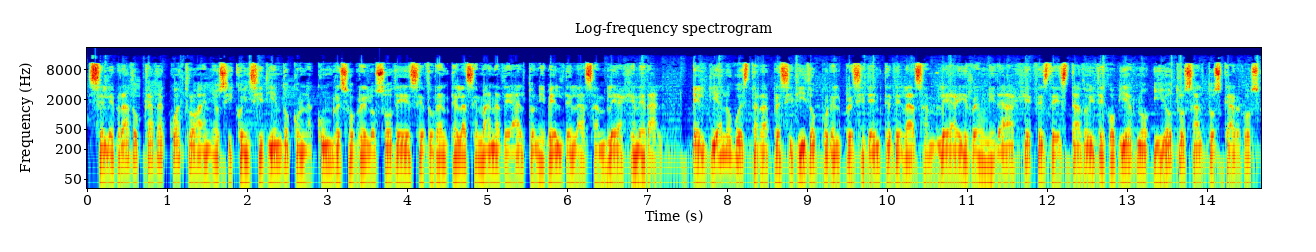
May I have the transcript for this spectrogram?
Celebrado cada cuatro años y coincidiendo con la cumbre sobre los ODS durante la semana de alto nivel de la Asamblea General, el diálogo estará presidido por el presidente de la Asamblea y reunirá a jefes de Estado y de Gobierno y otros altos cargos,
